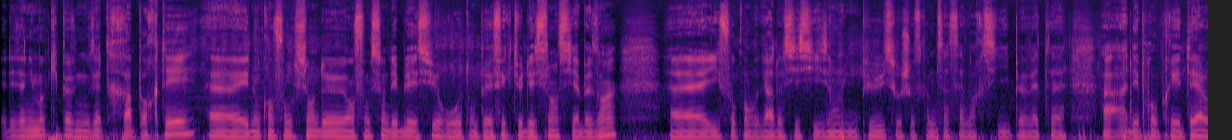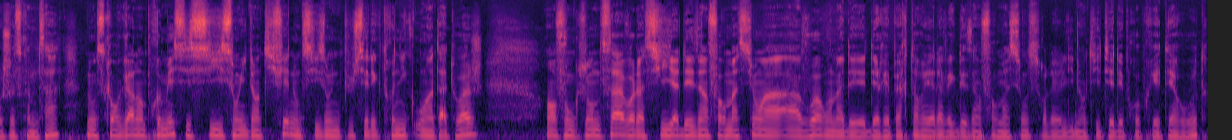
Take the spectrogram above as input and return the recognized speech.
Il y a des animaux qui peuvent nous être rapportés euh, et donc en fonction, de, en fonction des blessures ou autres, on peut effectuer des soins s'il y a besoin. Euh, il faut qu'on regarde aussi s'ils ont une puce ou choses comme ça, savoir s'ils peuvent être euh, à, à, des propriétaires ou choses comme ça. Donc ce qu'on regarde en premier, c'est s'ils sont identifiés, donc s'ils ont une puce électronique ou un tatouage en fonction de ça, voilà, s'il y a des informations à, avoir, on a des, répertoriels avec des informations sur l'identité des propriétaires ou autres.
